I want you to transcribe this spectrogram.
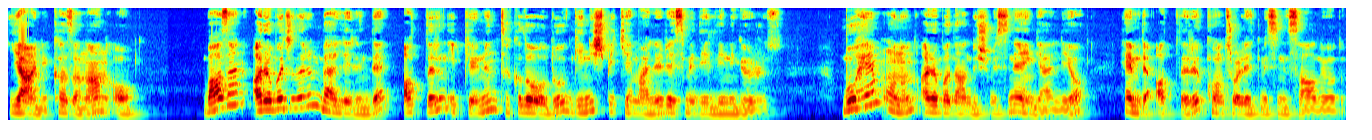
Yani kazanan o. Bazen arabacıların bellerinde atların iplerinin takılı olduğu geniş bir kemerle resmedildiğini görürüz. Bu hem onun arabadan düşmesini engelliyor hem de atları kontrol etmesini sağlıyordu.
